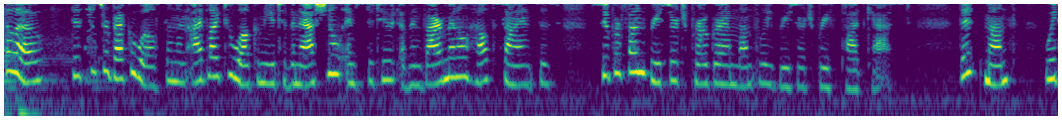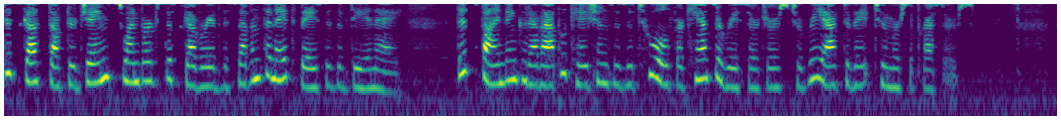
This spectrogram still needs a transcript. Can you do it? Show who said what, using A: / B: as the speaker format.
A: Hello, this is Rebecca Wilson, and I'd like to welcome you to the National Institute of Environmental Health Sciences Superfund Research Program Monthly Research Brief podcast. This month, we discuss Dr. James Swenberg's discovery of the seventh and eighth bases of DNA. This finding could have applications as a tool for cancer researchers to reactivate tumor suppressors.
